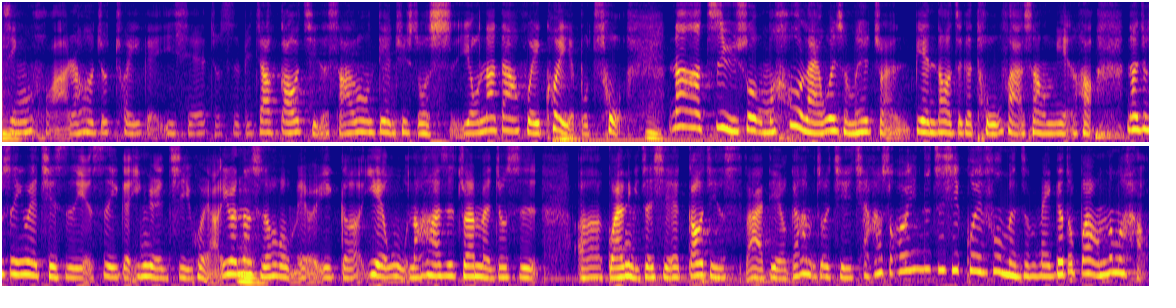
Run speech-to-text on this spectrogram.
精华，嗯、然后就推给一些就是比较高级的沙龙店去做使用，那当然回馈也不错。嗯、那至于说我们后来为什么会转变到这个头发上面哈，那就是因为其实也是一个因缘机会啊，因为那时候我们有一个业务，然后他是专门就是。呃，管理这些高级的 SPA 店，我跟他们做接洽。他说：“哎，那这些贵妇们怎么每个都保那么好？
